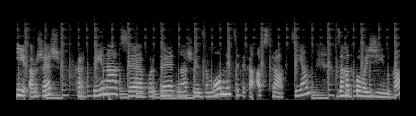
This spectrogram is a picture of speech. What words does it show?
І а вже ж картина це портрет нашої замовниці, така абстракція, загадкова жінка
